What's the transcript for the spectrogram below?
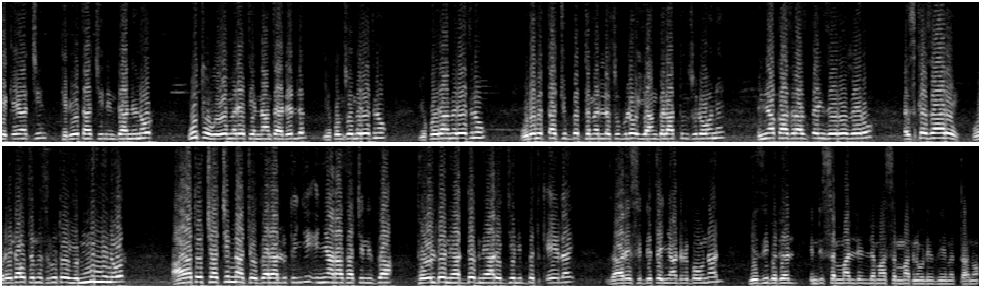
ከቀያችን ከቤታችን እንዳንኖር ውጡ፣ ይህ መሬት የእናንተ አይደለም፣ የኮንሶ መሬት ነው፣ የኮይራ መሬት ነው፣ ወደ መጣችሁበት ተመለሱ ብለው እያንገላቱን ስለሆነ እኛ ከ1900 እስከ ዛሬ ወረዳው ተመስርቶ የምንኖር አያቶቻችን ናቸው እዛ ያሉት እንጂ እኛ ራሳችን እዛ ተወልደን ያደግን ያረጀንበት ቀዬ ላይ ዛሬ ስደተኛ አድርገውናል። የዚህ በደል እንዲሰማልን ለማሰማት ነው ወደዚህ የመጣ ነው።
